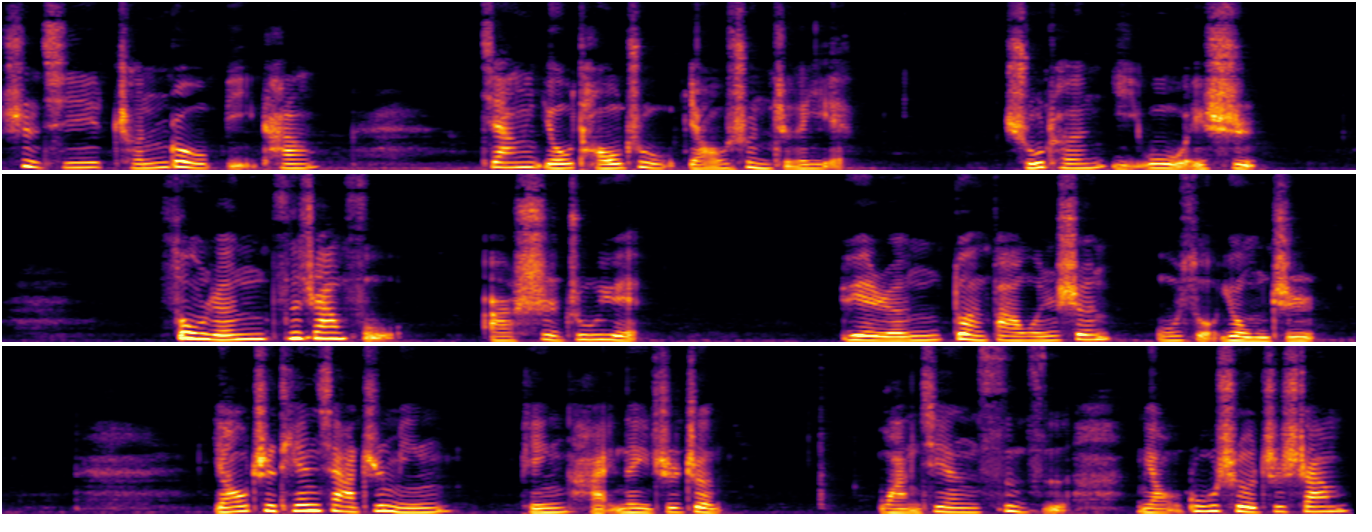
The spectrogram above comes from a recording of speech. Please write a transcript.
是其成构比康，将由陶铸尧舜者也。孰肯以物为事？宋人资张府而视朱越，越人断发纹身，无所用之。尧治天下之民，平海内之政。晚见四子渺孤舍之山，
